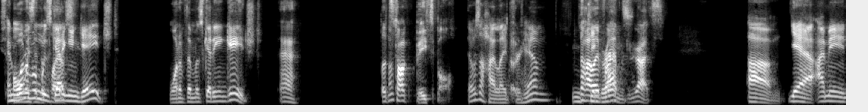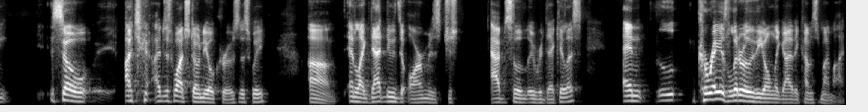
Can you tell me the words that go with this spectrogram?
He's And one of them the was getting engaged. one of them was getting engaged. Eh. Let's Okay. talk baseball. That was a highlight for him. It's a highlight for him. Congrats. Congrats. Um, yeah, I mean, so I I just watched Oneil Cruz this week. Um, and like that dude's arm is just absolutely ridiculous. And Correa is literally the only guy that comes to my mind.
